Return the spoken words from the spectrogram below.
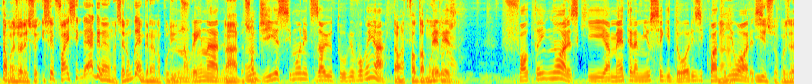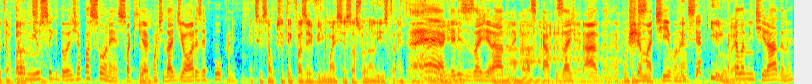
Tá, mas olha isso, e você faz sem ganhar grana, você não ganha grana por isso. Não ganho nada. Nada, Um só- dia, se monetizar o YouTube, eu vou ganhar. Tá, mas falta muito Beleza. não. Falta em horas, que a meta era mil seguidores e quatro Tá. mil horas. Isso, pois é, tem uma Então, mil assim. seguidores já passou, né? Só que Tá. a quantidade de horas é pouca, né? É que você sabe que você tem que fazer vídeo mais sensacionalista, né? É, Aí, aqueles né? exagerados, né? Ah, Aquelas capas exageradas, né? Com chamativo, né? Tem que ser aquilo, velho. Aquela mentirada, né?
